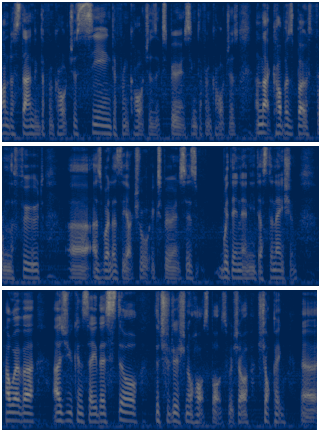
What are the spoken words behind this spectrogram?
understanding different cultures, seeing different cultures, experiencing different cultures, and that covers both from the food uh, as well as the actual experiences within any destination. However, as you can say, there's still the traditional hotspots, which are shopping. Uh,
